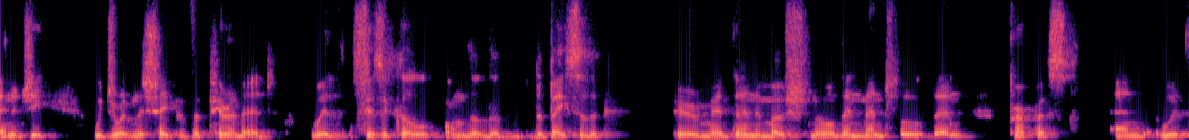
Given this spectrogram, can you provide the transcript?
energy, we draw it in the shape of a pyramid with physical on the, the, the base of the pyramid, then emotional, then mental, then purpose. And with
